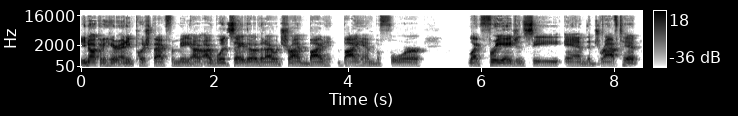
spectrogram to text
you're not going to hear any pushback from me. I, I, would say though that I would try and buy buy him before like free agency and the draft hit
